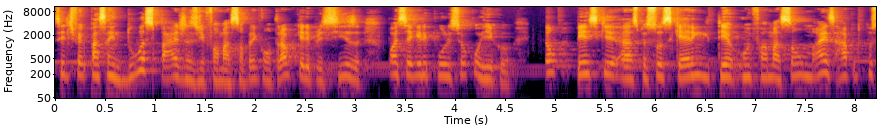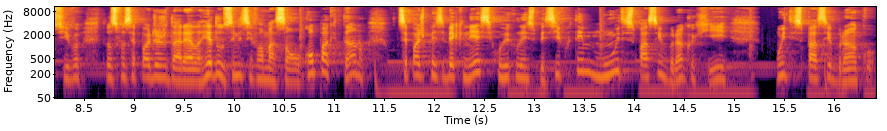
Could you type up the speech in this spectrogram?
Se ele tiver que passar em duas páginas de informação para encontrar o que ele precisa, pode ser que ele pule o seu currículo. Então, pense que as pessoas querem ter uma informação o mais rápido possível. Então, se você pode ajudar ela reduzindo essa informação ou compactando, você pode perceber que nesse currículo em específico tem muito espaço em branco aqui, muito espaço em branco.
